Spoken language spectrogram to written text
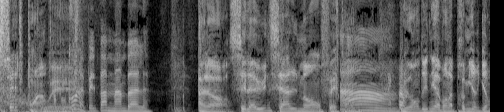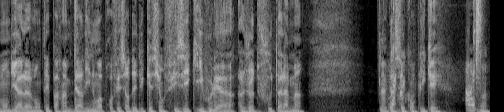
7 points. Ouais. Pourquoi on l'appelle pas main balle Alors, c'est la une, c'est allemand en fait. hein. Ah Le hand est né avant la Première Guerre mondiale, inventé par un Berlinois professeur d'éducation physique. Il voulait un, un jeu de foot à la main. D'accord. C'est compliqué. Oui. Hein.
